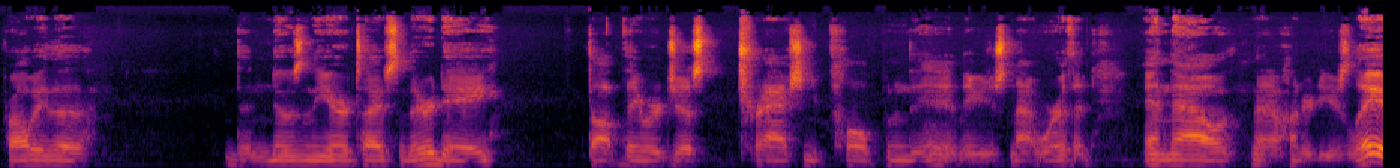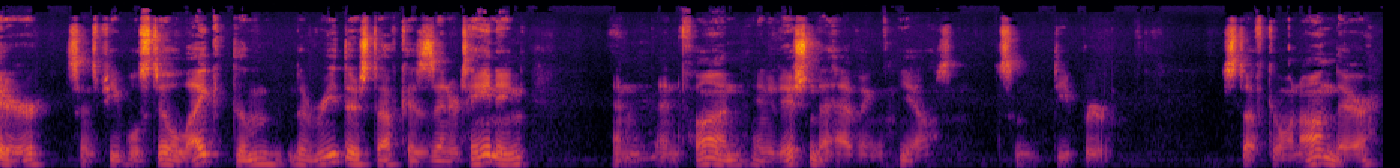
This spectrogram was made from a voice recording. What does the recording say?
probably the the nose in the air types of their day thought they were just trashy pulp and eh, they're just not worth it. And now, now, 100 years later, since people still like them, they read their stuff because it's entertaining and, and fun, in addition to having, you know, some deeper stuff going on there,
